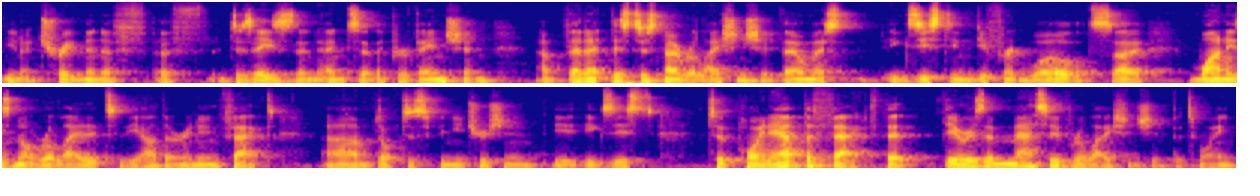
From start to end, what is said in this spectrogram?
you know treatment of, of diseases and, and certainly prevention. Uh, they don't, there's just no relationship. They almost exist in different worlds. So one is not related to the other, and in fact, um, Doctors for Nutrition exists to point out the fact that there is a massive relationship between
